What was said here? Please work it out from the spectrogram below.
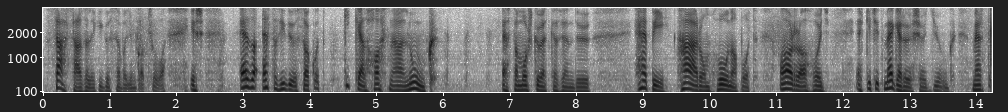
Száz százalékig össze vagyunk kapcsolva. És ez a, ezt az időszakot ki kell használnunk, ezt a most következendő happy három hónapot arra, hogy egy kicsit megerősödjünk. Mert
